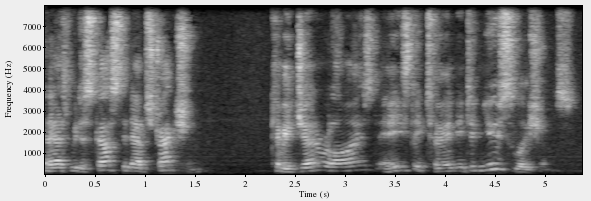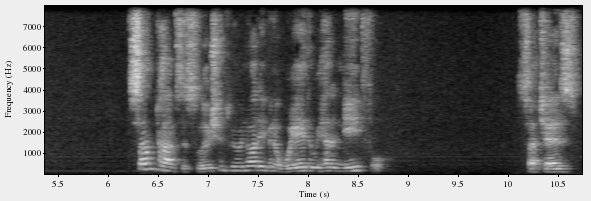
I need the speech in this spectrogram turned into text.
and as we discussed in abstraction, can be generalized and easily turned into new solutions. Sometimes the solutions we were not even aware that we had a need for, such as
